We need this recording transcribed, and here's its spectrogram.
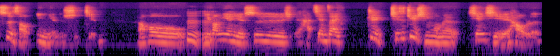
至少一年的时间。然后，嗯嗯一方面也是还现在剧其实剧情我们有先写好了，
